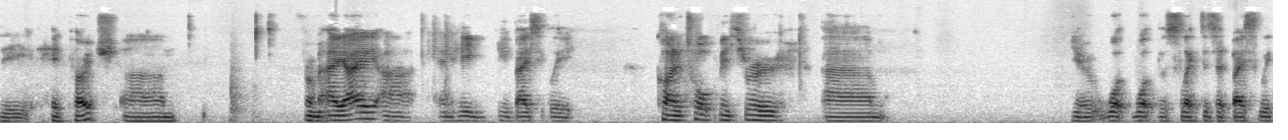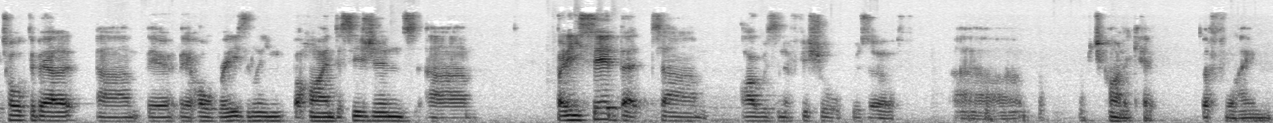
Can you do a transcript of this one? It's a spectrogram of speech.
the head coach um, from AA, uh, and he he basically kind of talked me through. Um, you know what what the selectors had basically talked about it, um, their their whole reasoning behind decisions. Um, but he said that um, I was an official reserve um, which kind of kept the flame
